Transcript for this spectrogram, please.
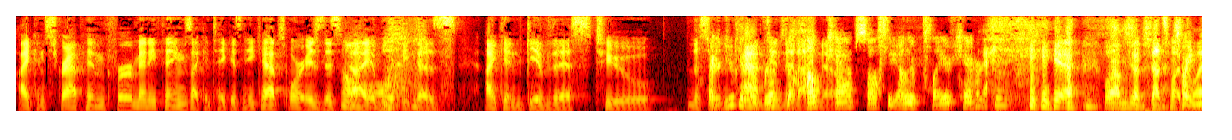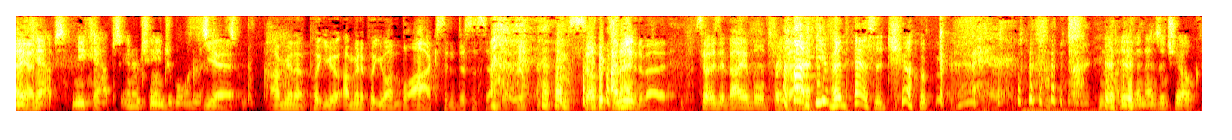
I can scrap him for many things? I can take his kneecaps, or is this valuable because I can give this to the Are you gonna captain rip the that I know? hubcaps off the other player character? yeah, well, I'm just, that's my Sorry, plan. kneecaps. Kneecaps, interchangeable in this Yeah, case. I'm gonna put you. I'm gonna put you on blocks and disassemble you. I'm so excited about it. So, is it valuable for that? Not even as a joke. Not even as a joke.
